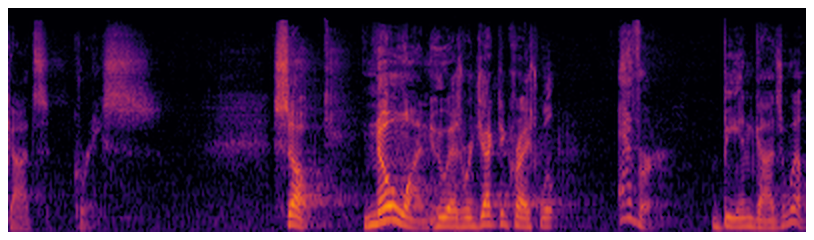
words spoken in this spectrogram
God's grace. So, no one who has rejected Christ will ever be in God's will.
